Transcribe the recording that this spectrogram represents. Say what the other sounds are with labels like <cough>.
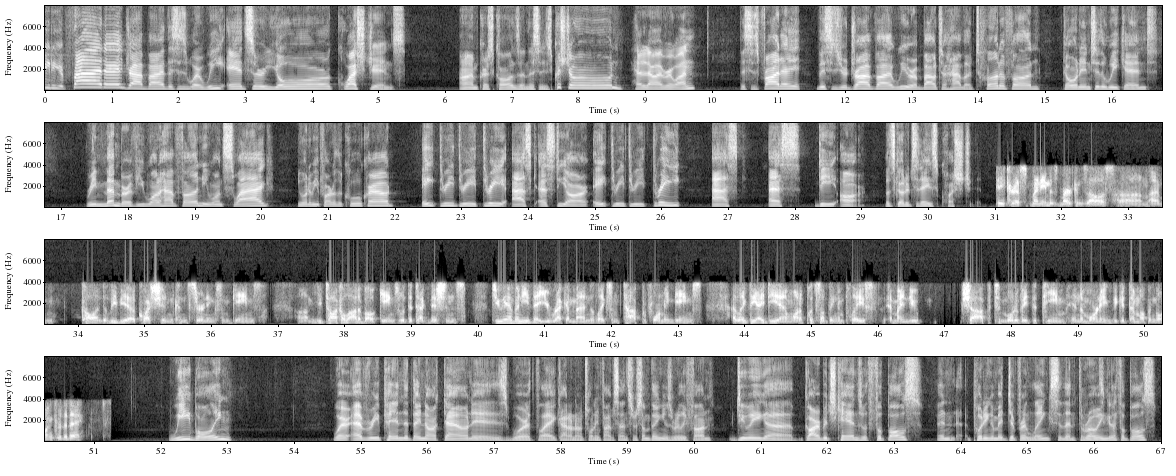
everybody, to your Friday drive by. This is where we answer your questions. I'm Chris Collins, and this is Christian. Hello, everyone. This is Friday. This is your drive by. We are about to have a ton of fun going into the weekend. Remember, if you want to have fun, you want swag, you want to be part of the cool crowd, 8333 Ask SDR, 8333 Ask SDR. Let's go to today's question. Hey, Chris. My name is Mark Gonzalez. Um, I'm calling to leave you a question concerning some games. Um, you talk a lot about games with the technicians. Do you have any that you recommend, like some top performing games? I like the idea and want to put something in place at my new shop to motivate the team in the morning to get them up and going for the day. Wii Bowling, where every pin that they knock down is worth like, I don't know, 25 cents or something, is really fun. Doing uh, garbage cans with footballs and putting them at different lengths and then throwing the footballs.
